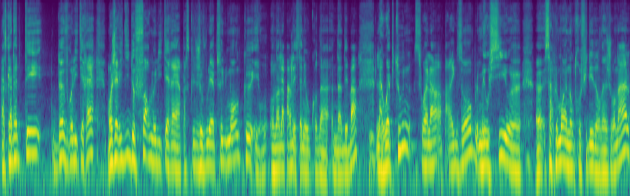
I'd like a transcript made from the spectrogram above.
Parce qu'adapter d'œuvres littéraires, moi j'avais dit de forme littéraire, parce que je voulais absolument que, et on, on en a parlé cette année au cours d'un débat, la webtoon soit là, par exemple, mais aussi euh, euh, simplement un entrefilé dans un journal.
